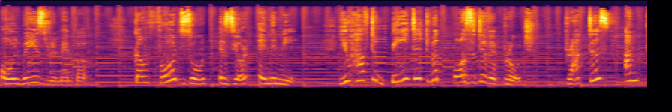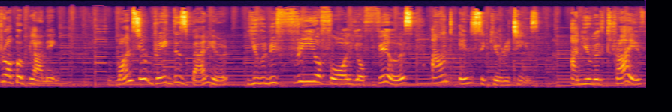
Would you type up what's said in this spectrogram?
Always remember, comfort zone is your enemy you have to beat it with positive approach, practice and proper planning. Once you break this barrier, you will be free of all your fears and insecurities and you will thrive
